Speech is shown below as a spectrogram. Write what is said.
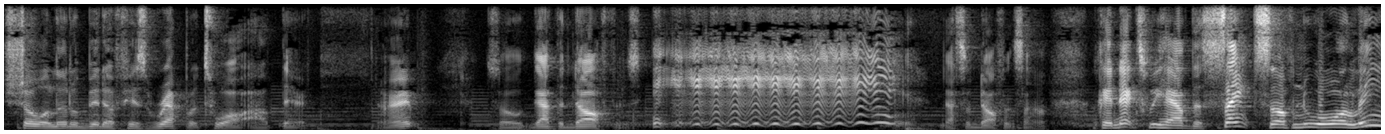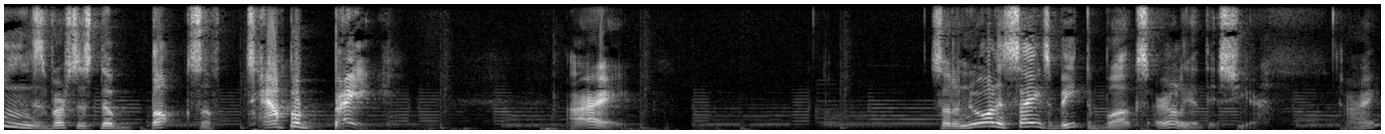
show a little bit of his repertoire out there, all right? So, got the Dolphins. That's a dolphin sound. Okay, next we have the Saints of New Orleans versus the Bucs of Tampa Bay. All right. So the New Orleans Saints beat the Bucs earlier this year. All right.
